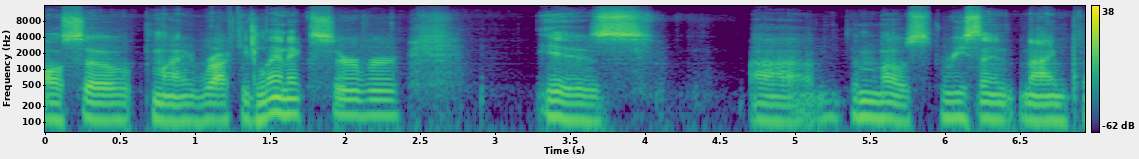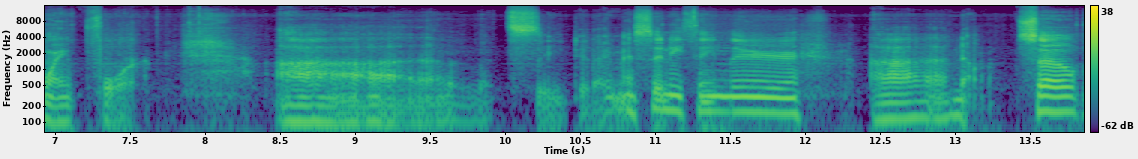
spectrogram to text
Also, my Rocky Linux server is um, the most recent 9.4. Uh, let's see, did I miss anything there? Uh, no. So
